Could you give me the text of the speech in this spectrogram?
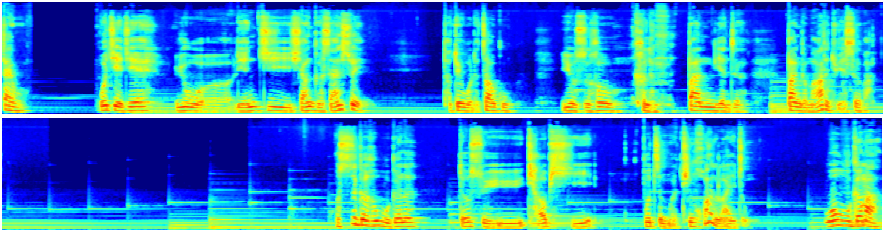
带我。我姐姐与我年纪相隔三岁，她对我的照顾，有时候可能扮演着半个妈的角色吧。我四哥和五哥呢，都属于调皮、不怎么听话的那一种。我五哥嘛，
